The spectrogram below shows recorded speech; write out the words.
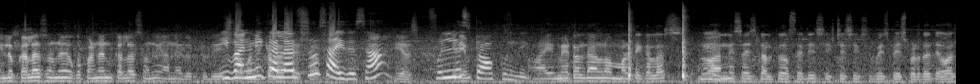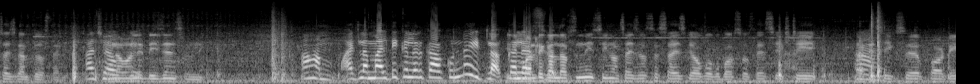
ఇందులో కలర్స్ ఉన్నాయి. ఒక పన్నెండు కలర్స్ ఉన్నాయి. అన్నీ దొరుకుతుంది ఇవన్నీ కలర్స్ సైజెస్ ఫుల్ స్టాక్ ఉంది. ఈ మెటల్ దానిలో మల్టీ కలర్స్ ఇందులో అన్ని సైజ్ కలిపి వస్తుంది సిక్స్టీ సిక్స్ రూపీస్ బేస్ పడుతుంది. ఆల్ సైజ్ కలిపి వస్తాయి. మళ్ళీ డిజైన్స్ ఉన్నాయి. అట్లా మల్టీ కలర్ కాకుండా ఇట్లా మల్టీ కలర్ కలర్స్. ఉంది సింగిల్ సైజ్ వస్తే సైజ్కి ఒక్కొక్క బాక్స్ వస్తాయి. Sixty thirty six forty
